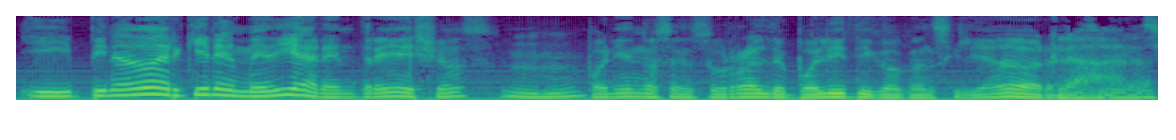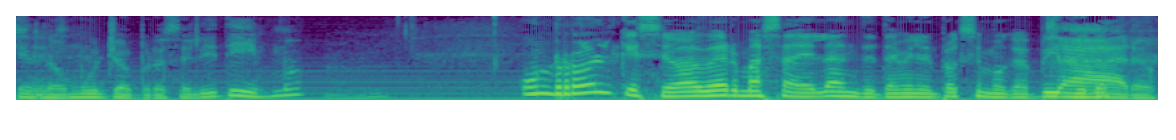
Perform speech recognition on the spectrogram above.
Y Pinadoer quiere mediar entre ellos, Ujú. poniéndose en su rol de político conciliador, Claro, así, haciendo sí, sí. mucho proselitismo. Un rol que se va a ver más adelante también en el próximo capítulo. Claro,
